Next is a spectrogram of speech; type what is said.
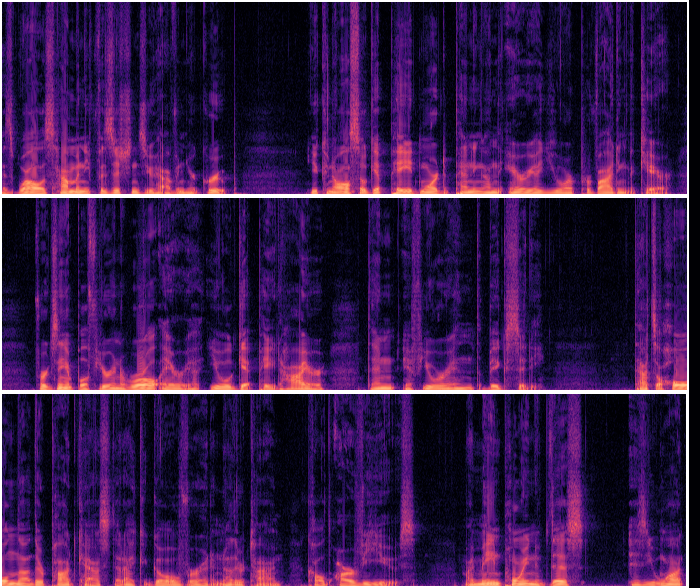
as well as how many physicians you have in your group. You can also get paid more depending on the area you are providing the care. For example, if you're in a rural area, you will get paid higher than if you were in the big city. That's a whole nother podcast that I could go over at another time called RVUs. My main point of this is you want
